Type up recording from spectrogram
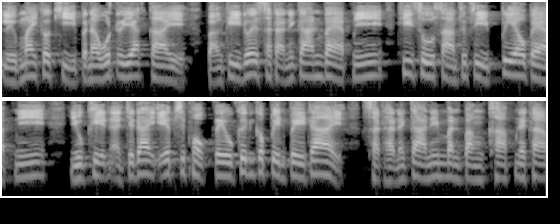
หรือไม่ก็ขี่ปนาวุธระยะไกล บางทีด้วยสถานการณ์แบบนี้ที่ซู 34 เปรี้ยวแบบนี้ยูเครนอาจจะได้ F16 เร็วขึ้นก็เป็นไปได้ สถานการณ์นี้มันบังคับนะครับ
